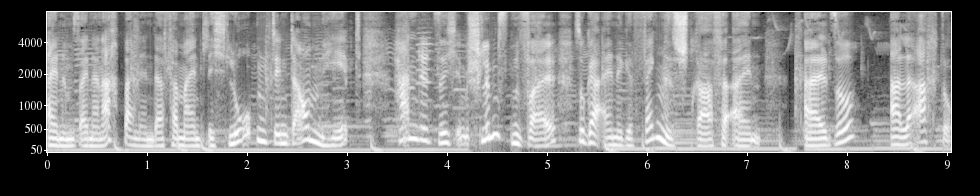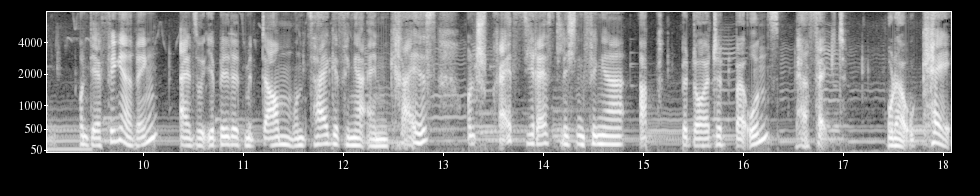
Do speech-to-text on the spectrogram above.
einem seiner Nachbarländer vermeintlich lobend den Daumen hebt, handelt sich im schlimmsten Fall sogar eine Gefängnisstrafe ein. Also alle Achtung. Und der Fingerring, also ihr bildet mit Daumen und Zeigefinger einen Kreis und spreizt die restlichen Finger ab, bedeutet bei uns perfekt. Oder okay.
